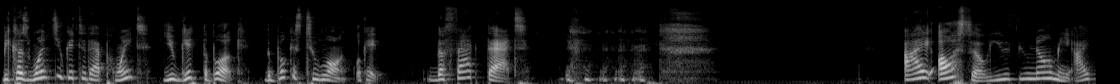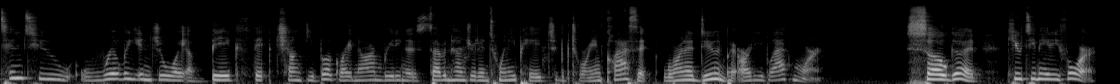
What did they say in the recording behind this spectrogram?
Because once you get to that point, you get the book. The book is too long. Okay, the fact that I also, you if you know me, I tend to really enjoy a big, thick, chunky book. Right now I'm reading a 720 page Victorian classic, Lorna Doone by R.D. Blackmore. So good. Q1084.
